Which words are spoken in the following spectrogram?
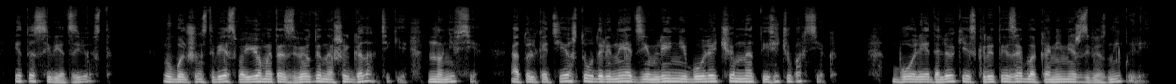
— это свет звезд. В большинстве своем это звезды нашей галактики, но не все, а только те, что удалены от Земли не более чем на тысячу парсек. Более далекие скрытые за облаками межзвездной пыли.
